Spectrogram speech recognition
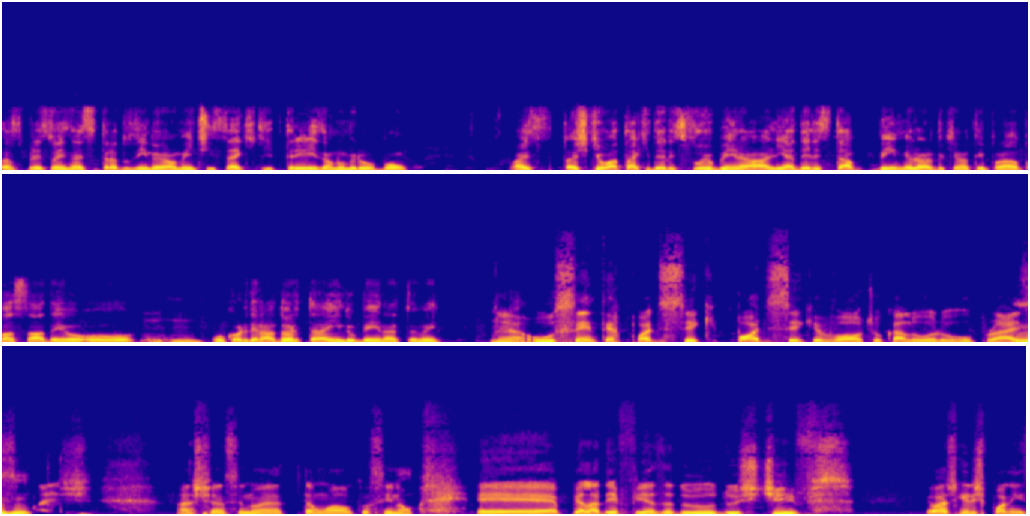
as pressões né, se traduzindo realmente em sec, que 3 é um número bom. Mas acho que o ataque deles fluiu bem, né? A linha deles está bem melhor do que na temporada passada e o, o, uhum. o coordenador está indo bem, né, também. É, o center pode ser que pode ser que volte o calor, o Price, Uhum. mas a chance não é tão alta assim não. É, pela defesa do, dos Chiefs, eu acho que eles podem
